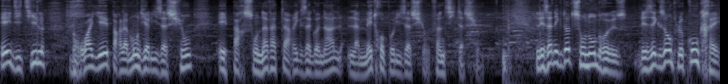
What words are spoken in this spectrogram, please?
et, dit-il, broyée par la mondialisation et par son avatar hexagonal, la métropolisation. Fin de citation. Les anecdotes sont nombreuses, les exemples concrets,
